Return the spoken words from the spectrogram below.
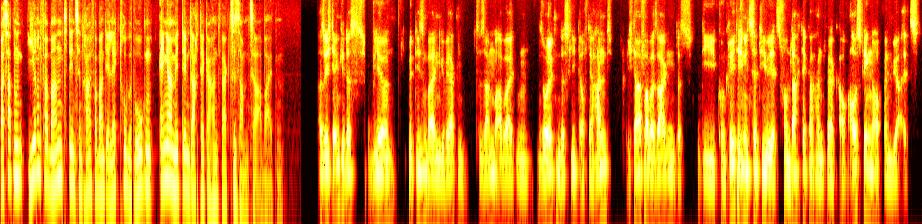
Was hat nun Ihren Verband, den Zentralverband Elektro, bewogen, enger mit dem Dachdeckerhandwerk zusammenzuarbeiten? Also ich denke, dass wir mit diesen beiden Gewerken zusammenarbeiten sollten. Das liegt auf der Hand. Ich darf aber sagen, dass die konkrete Initiative jetzt vom Dachdeckerhandwerk auch ausging, auch wenn wir als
